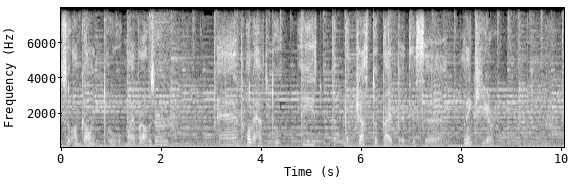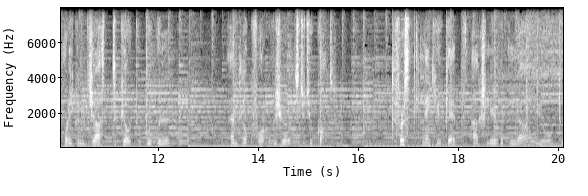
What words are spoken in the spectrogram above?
So I'm going to my browser and all I have to do is just to type this uh, link here or you can just go to Google and look for Visual Studio Code. The first link you get actually will allow you to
